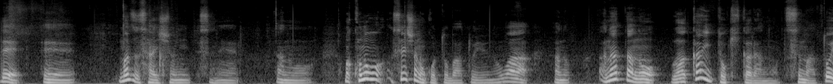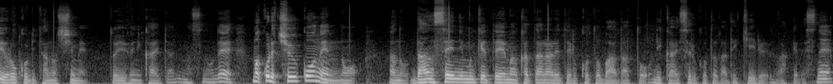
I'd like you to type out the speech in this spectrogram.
で、えー、まず最初にですねあの、まあ、この聖書の言葉というのはあのあなたの若い時からの妻と喜び楽しめというふうに書いてありますので、まあ、これ中高年のあの男性に向けてまあ語られている言葉だと理解することができるわけですね。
